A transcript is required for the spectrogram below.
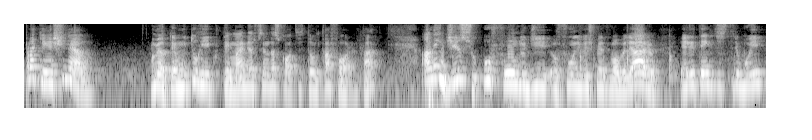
para quem é chinelo. Meu, tem muito rico, tem mais de 10% das cotas, então tá fora, tá? Além disso, o fundo de, o fundo de investimento imobiliário, ele tem que distribuir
